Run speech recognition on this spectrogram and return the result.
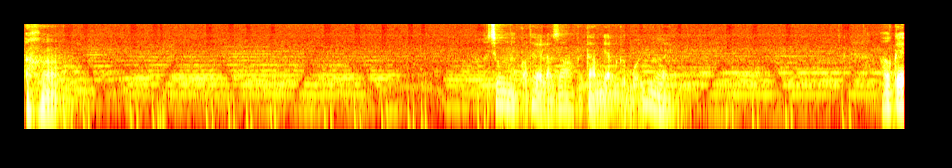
Ờ. Nói chung là có thể là do cái cảm nhận của mỗi người. Ok.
